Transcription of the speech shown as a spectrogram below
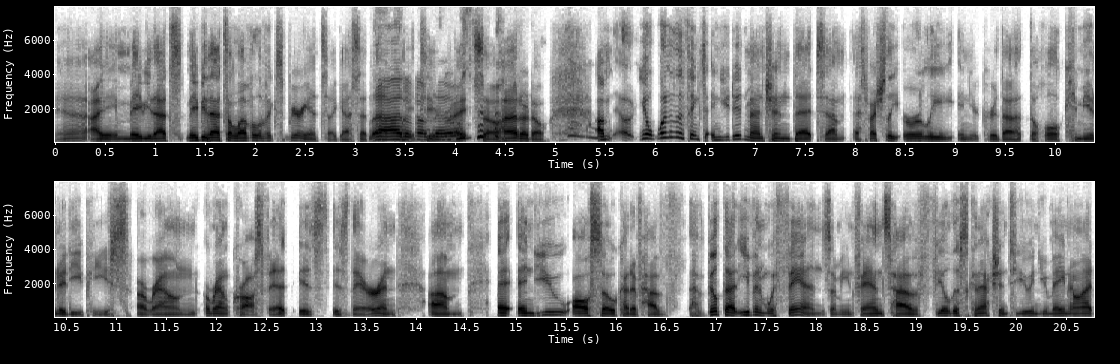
Yeah, I mean, maybe that's maybe that's a level of experience, I guess, at that I point too, know. right? So I don't know. Um, you know, one of the things, and you did mention that, um, especially early in your career, the the whole community piece around around CrossFit is is there, and um, and, and you also kind of have have built that even with fans. I mean, fans have feel this connection to you, and you may not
